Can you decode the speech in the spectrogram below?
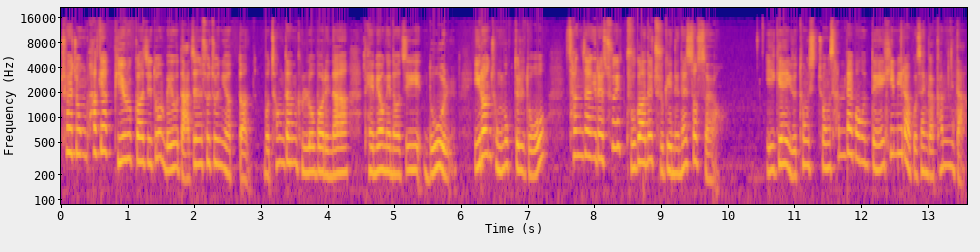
최종 확약 비율까지도 매우 낮은 수준이었던 뭐 청담 글로벌이나 대명에너지, 노을 이런 종목들도 상장일의 수익 구간을 주기는 했었어요. 이게 유통시총 300억 원대의 힘이라고 생각합니다.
